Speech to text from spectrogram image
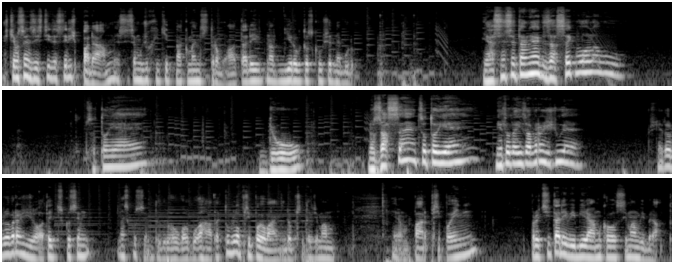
Ještě musím zjistit, jestli když padám, jestli se můžu chytit na kmen stromu, ale tady nad dírou to zkoušet nebudu. Já jsem se tam nějak zasek v hlavu. Co to je? Jdu. No zase, co to je? Mě to tady zavražďuje. Už mě to dovraždilo. A teď zkusím, neskusím tu druhou volbu. Aha, tak to bylo připojování, dobře, takže mám jenom pár připojení. Proč si tady vybírám, koho si mám vybrat?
